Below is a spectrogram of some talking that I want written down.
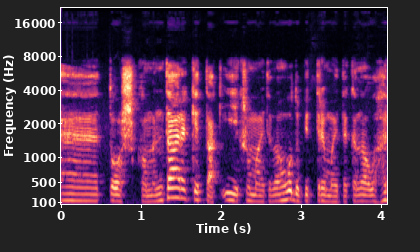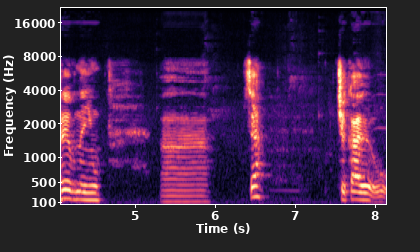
е, тож, коментарики. Так, і якщо маєте нагоду, підтримайте канал гривнею. Е, все. Чекаю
